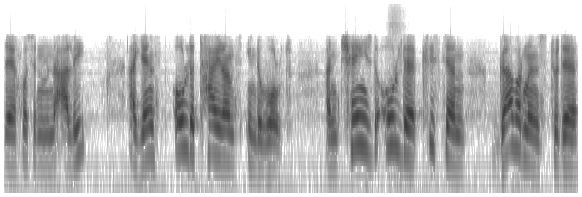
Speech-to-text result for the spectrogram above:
the Hussein ibn Ali against all the tyrants in the world and change all the Christian governments to the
